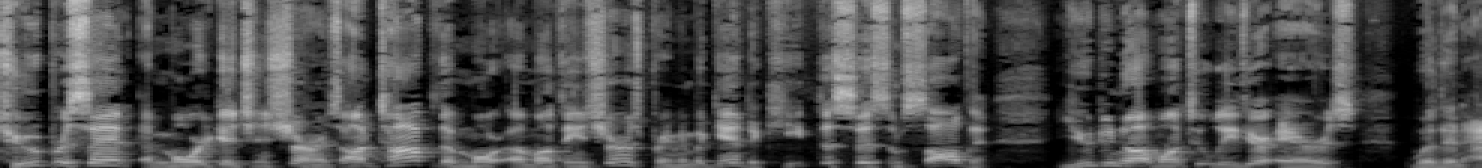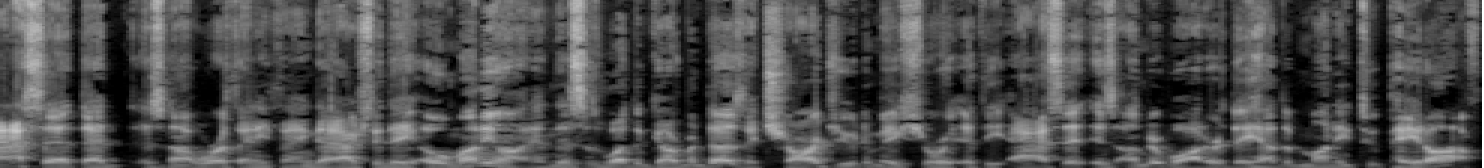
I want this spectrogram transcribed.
two percent mortgage insurance on top of the more, uh, monthly insurance premium. Again, to keep the system solvent. You do not want to leave your heirs with an asset that is not worth anything that actually they owe money on. And this is what the government does. They charge you to make sure if the asset is underwater, they have the money to pay it off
